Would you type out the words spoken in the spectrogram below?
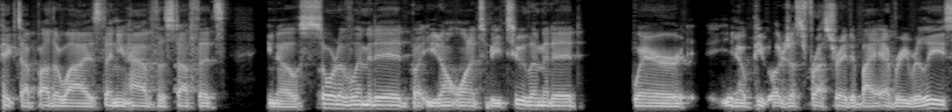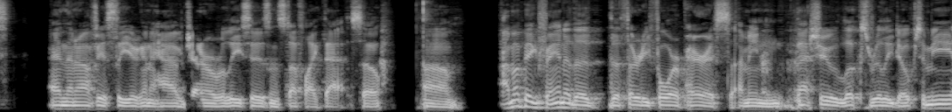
picked up otherwise. Then you have the stuff that's, you know, sort of limited, but you don't want it to be too limited where, you know, people are just frustrated by every release. And then obviously you're going to have general releases and stuff like that. So, um, I'm a big fan of the the 34 Paris. I mean, that shoe looks really dope to me.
